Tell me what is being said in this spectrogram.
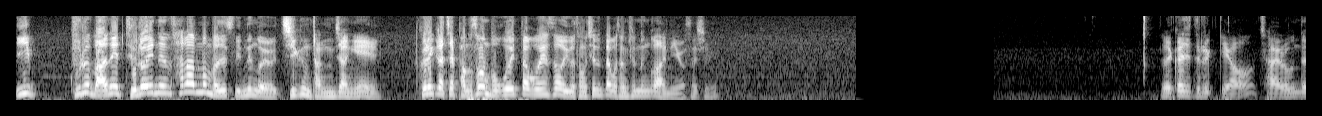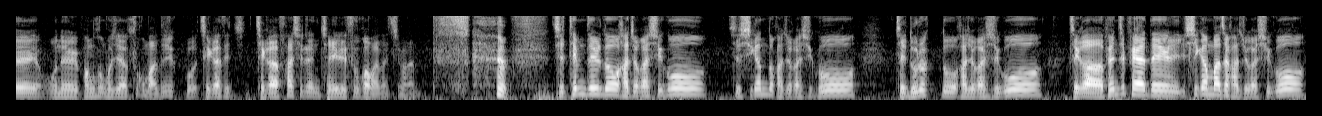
이 그룹 안에 들어있는 사람만 받을 수 있는 거예요. 지금 당장에. 그러니까 제 방송만 보고 있다고 해서 이거 당첨됐다고 당첨된 거 아니에요 사실 여기까지 들을게요. 자 여러분들 오늘 방송 보시느라 수고 많으셨고 제가 세- 제가 사실은 제일 수고가 많았지만 제 템들도 가져가시고 제 시간도 가져가시고 제 노력도 가져가시고 제가 편집해야 될 시간마저 가져가시고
